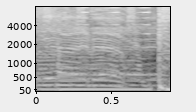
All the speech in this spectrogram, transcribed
creative.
